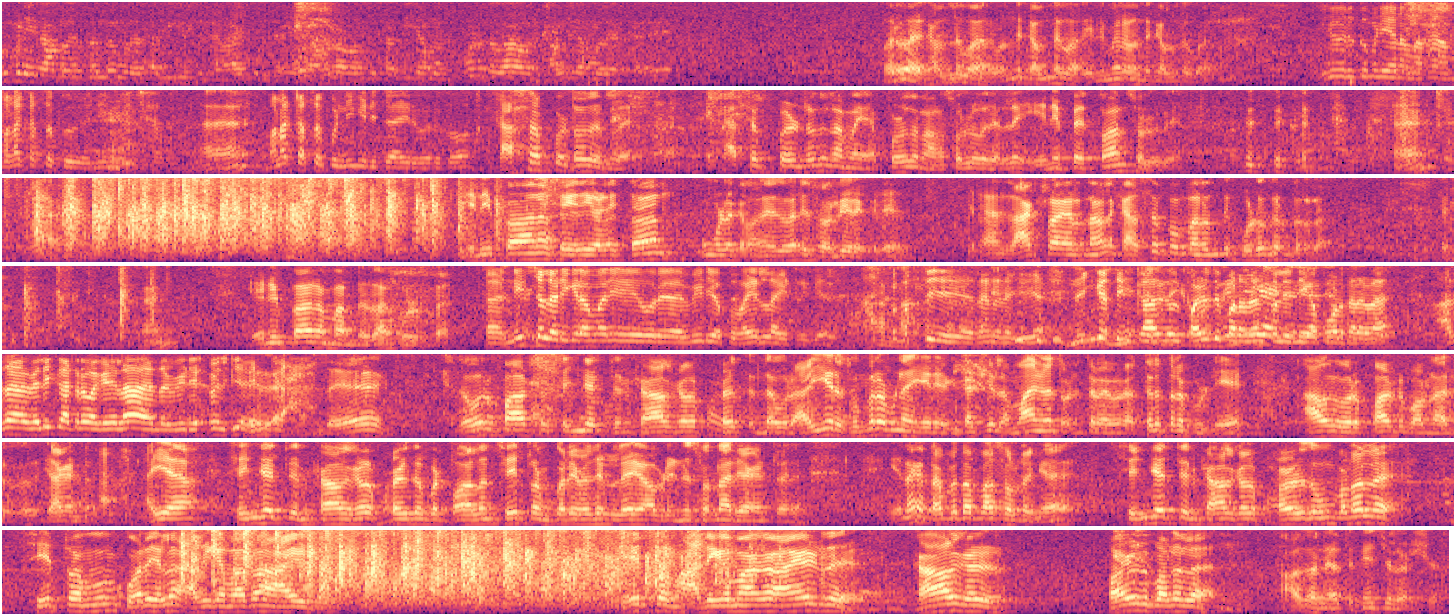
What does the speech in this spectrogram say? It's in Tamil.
ருக்குமணி ராமதாஸ் வந்து உங்களை சந்திக்கிறதுக்கு வாய்ப்பு இருக்காங்க அதெல்லாம் வந்து சந்திக்காம இந்த கூட்டத்தை தான் அவர் கலந்துக்காம இருக்காரு. வருவார் கலந்துவார் வந்து கலந்துவார் இனிமேல் வந்து கலந்துவார் இருவருக்கும் இடையான மக மனக்கசப்பு நீங்கிடுச்சா? ஆ? மனக்கசப்பு நீங்கிடுச்சா இருவருக்கும்? கசப்புன்றது இல்லை. கசப்புன்றது நம்ம எப்பொழுதும் நான் சொல்லுவதில்லை. இனிப்பைத்தான் சொல்லுவேன்? இனிப்பான செய்திகளைத்தான் உங்களுக்கு நான் இதுவரை சொல்லியிருக்கிறேன். நான் டாக்டராக இருந்தாலும் கசப்பு மருந்து கொடுக்கறதில்ல? இனிப்பான மருந்து தான் கொடுப்பேன். நீச்சல் அடிக்கிற மாதிரி ஒரு வீடியோ இப்போ வைரல் ஆயிட்டு இருக்கு அதை பத்தி என்ன நினைக்கிறீங்க? சிங்கத்தின் கால்கள் பழுது படலன்னு சொல்லியிருந்தீங்க போன தடவை. அதை வெளிக்காட்டுற வகையில இந்த வீடியோ வெளியாயிருக்கு அது ஏதோ ஒரு பாட்டு சிங்கத்தின் கால்கள் பழுத்து இந்த ஒரு ஐயர் சுப்பிரமணிய ஐயர் எங்கள் கட்சியில் மாநில துணைத் தலைவர் திருத்தரப்புள்ளி அவர் ஒரு பாட்டு பாடினார் என்கிட்ட ஐயா சிங்கத்தின் கால்கள் பழுதுபட்டாலும் சீற்றம் குறைவதில்லை அப்படின்னு சொன்னார் என்கிட்ட என்ன தப்பு தப்பாக சொல்கிறீங்க சிங்கத்தின் கால்கள் பழுதும் படலை சீற்றமும் குறையல அதிகமாக தான் ஆயிடுது. சீற்றம் அதிகமாக ஆயிடுது கால்கள் பழுது படலை அதான் நேற்று நீச்சல் அடிச்சு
